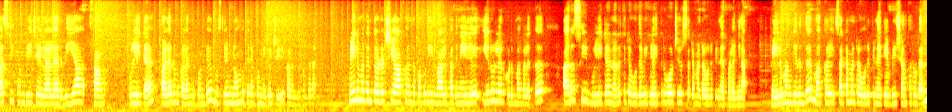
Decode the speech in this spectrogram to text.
ஆசி கம்பி செயலாளர் ரியா சாங் உள்ளிட்ட பலரும் கலந்து கொண்டு முஸ்லிம் நோன்பு திறக்கும் நிகழ்ச்சியில் கலந்து கொண்டனர். மேலும் அதன் தொடர்ச்சியாக அந்த பகுதியில் வாழும் பதினேழு இருளர் குடும்பங்களுக்கு அரிசி உள்ளிட்ட நலத்திட்ட உதவிகளை திருவொற்றியூர் சட்டமன்ற உறுப்பினர் வழங்கினார். மேலும் அங்கிருந்து மக்கள் சட்டமன்ற உறுப்பினர் கே பி சங்கருடன்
